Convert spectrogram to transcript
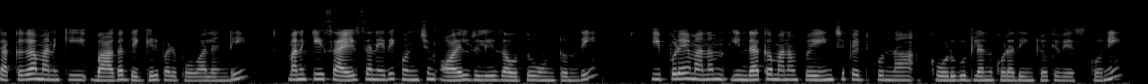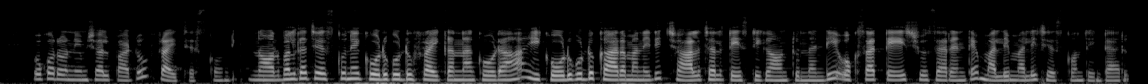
చక్కగా మనకి బాగా దగ్గర పడిపోవాలండి. మనకి సైడ్స్ అనేది కొంచెం ఆయిల్ రిలీజ్ అవుతూ ఉంటుంది. ఇప్పుడే మనం ఇందాక మనం వేయించి పెట్టుకున్న కోడిగుడ్లను కూడా దీంట్లోకి వేసుకొని ఒక రెండు నిమిషాల పాటు ఫ్రై చేసుకోండి. నార్మల్గా చేసుకునే కోడిగుడ్డు ఫ్రై కన్నా కూడా ఈ కోడిగుడ్డు కారం అనేది చాలా చాలా టేస్టీగా ఉంటుందండి. ఒకసారి టేస్ట్ చూసారంటే మళ్ళీ మళ్ళీ చేసుకొని తింటారు.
